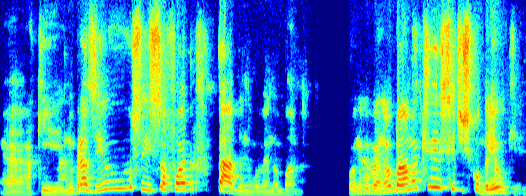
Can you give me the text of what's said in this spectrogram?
é, aqui no Brasil, isso só foi aprofundado no governo Obama. Foi no governo Obama que se descobriu que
